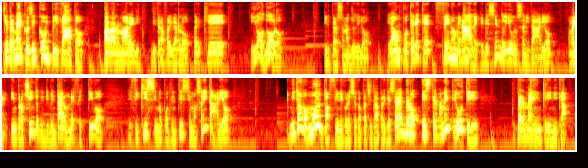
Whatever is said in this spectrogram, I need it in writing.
che per me è così complicato parlare male di, di Trafalgar Law, perché io adoro il personaggio di Law e ha un potere che è fenomenale ed essendo io un sanitario, o meglio, in procinto di diventare un effettivo, effichissimo, potentissimo sanitario, mi trovo molto affine con le sue capacità perché sarebbero estremamente utili per me in clinica.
